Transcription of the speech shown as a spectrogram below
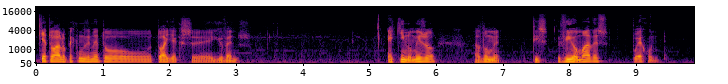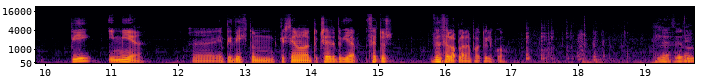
Και το άλλο παιχνίδι είναι το, το Ajax ε, Juventus. Εκεί νομίζω θα δούμε τις δύο ομάδες που έχουν πει η μία ε, επειδή έχει τον Κριστιανό να το ξέρετε παιδιά φέτος δεν θέλω απλά να πάω τελικό. Ναι, θέλω.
